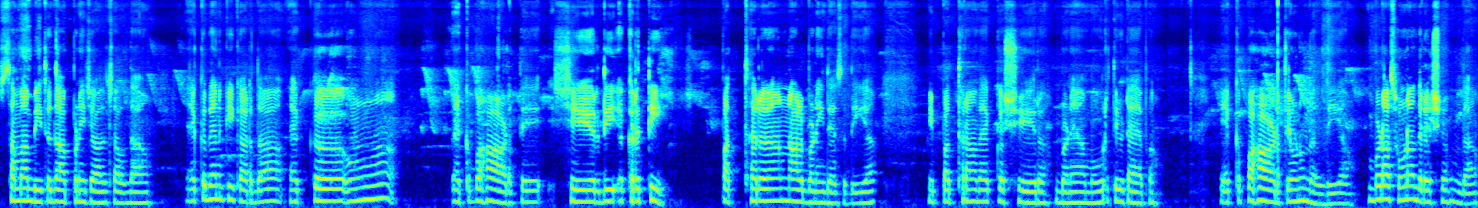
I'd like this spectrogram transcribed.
ਸਮਾਂ ਬੀਤਦਾ, ਆਪਣੀ ਚਾਲ ਚੱਲਦਾ। ਇੱਕ ਦਿਨ ਕੀ ਕਰਦਾ, ਇੱਕ ਉਹਨੂੰ ਨਾ ਇੱਕ ਪਹਾੜ 'ਤੇ ਸ਼ੇਰ ਦੀ ਆਕ੍ਰਿਤੀ ਪੱਥਰ ਨਾਲ ਬਣੀ ਦਿਸਦੀ ਆ, ਵੀ ਪੱਥਰਾਂ ਦਾ ਇੱਕ ਸ਼ੇਰ ਬਣਿਆ ਮੂਰਤੀ ਟਾਈਪ ਇੱਕ ਪਹਾੜ 'ਤੇ ਉਹਨੂੰ ਮਿਲਦੀ ਆ। ਬੜਾ ਸੋਹਣਾ ਦ੍ਰਿਸ਼ ਹੁੰਦਾ।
